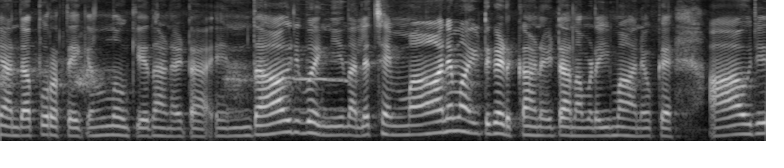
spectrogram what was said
ഞാൻ എന്താ പുറത്തേക്കൊന്ന് നോക്കിയതാണ് കേട്ടോ. എന്താ ഒരു ഭംഗി. നല്ല ചെമ്മാനമായിട്ട് കിടക്കാണ് കേട്ടോ നമ്മുടെ ഈ മാനമൊക്കെ ആ ഒരു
